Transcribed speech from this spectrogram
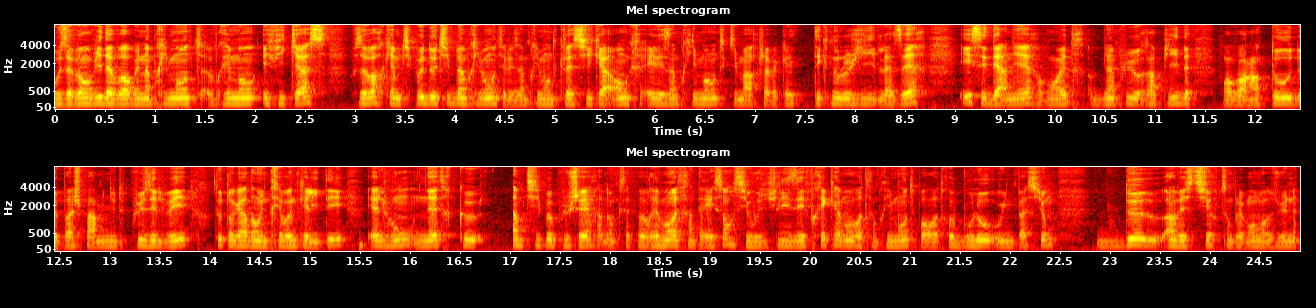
vous avez envie d'avoir une imprimante vraiment efficace, il faut savoir qu'il y a un petit peu deux types d'imprimantes. Il y a les imprimantes classiques à encre et les imprimantes qui marchent avec la technologie laser. Et ces dernières vont être bien plus rapides, vont avoir un taux de pages par minute plus élevé, tout en gardant une très bonne qualité. Et elles vont n'être que un petit peu plus cher, donc ça peut vraiment être intéressant si vous utilisez fréquemment votre imprimante pour votre boulot ou une passion, de investir tout simplement dans une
